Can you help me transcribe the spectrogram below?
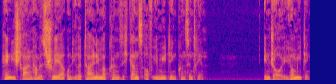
Handystrahlen haben es schwer und ihre Teilnehmer können sich ganz auf ihr Meeting konzentrieren. Enjoy your meeting.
